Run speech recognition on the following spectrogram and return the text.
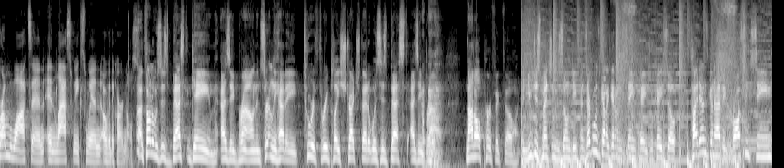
from Watson in last week's win over the Cardinals? I thought it was his best game as a Brown and certainly had a two or three play stretch that it was his best as a Brown. Not all perfect though. And you just mentioned the zone defense. Everyone's got to get on the same page. Okay, so tight end's going to have a crossing seam.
